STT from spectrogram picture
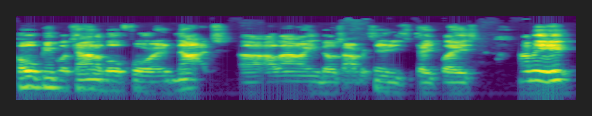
hold people accountable for not uh, allowing those opportunities to take place. I mean, he,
